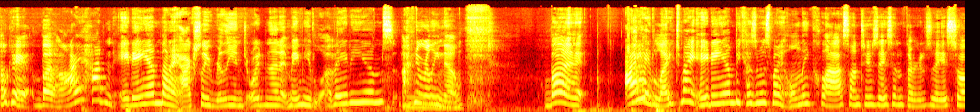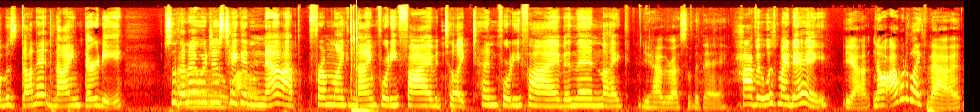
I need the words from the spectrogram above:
Okay, but I had an 8 a.m. that I actually really enjoyed, and then it made me love 8 a.m.s. I didn't really know. Mm. But I liked my 8 a.m. because it was my only class on Tuesdays and Thursdays, so I was done at 9.30. So then I would just Oh, take a nap from like 9.45 until like 10.45 and then like you have the rest of the day. have it with my day. Yeah. No, I would like that.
